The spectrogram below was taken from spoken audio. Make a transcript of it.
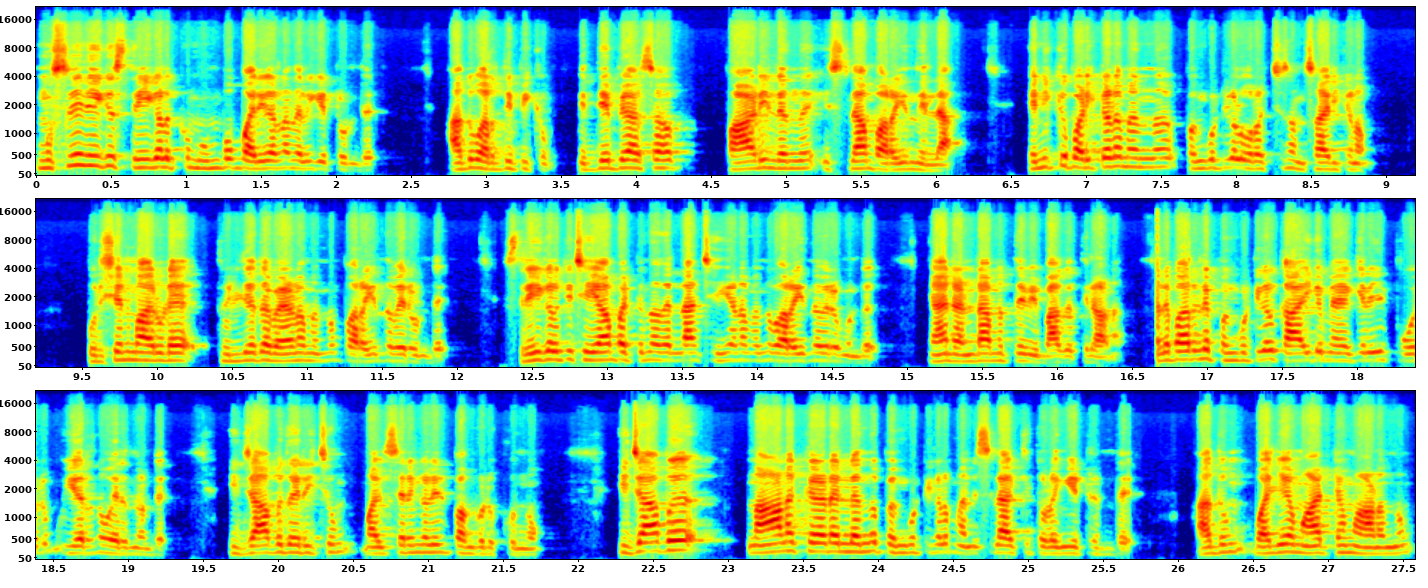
മുസ്ലിം ലീഗ് സ്ത്രീകൾക്ക് മുമ്പും പരിഗണന നൽകിയിട്ടുണ്ട്. അത് വർദ്ധിപ്പിക്കും. വിദ്യാഭ്യാസ പാടില്ലെന്ന് ഇസ്ലാം പറയുന്നില്ല. എനിക്ക് പഠിക്കണമെന്ന് പെൺകുട്ടികൾ ഉറച്ചു സംസാരിക്കണം. പുരുഷന്മാരുടെ തുല്യത വേണമെന്നും പറയുന്നവരുണ്ട്. സ്ത്രീകൾക്ക് ചെയ്യാൻ പറ്റുന്നതെല്ലാം ചെയ്യണമെന്ന് പറയുന്നവരുമുണ്ട്. ഞാൻ രണ്ടാമത്തെ വിഭാഗത്തിലാണ്. മലബാറിലെ പെൺകുട്ടികൾ കായിക മേഖലയിൽ പോലും ഉയർന്നു വരുന്നുണ്ട്. ഹിജാബ് ധരിച്ചും മത്സരങ്ങളിൽ പങ്കെടുക്കുന്നു. ഹിജാബ് നാണക്കേടല്ലെന്ന് പെൺകുട്ടികൾ മനസ്സിലാക്കി തുടങ്ങിയിട്ടുണ്ട്. അതും വലിയ മാറ്റമാണെന്നും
